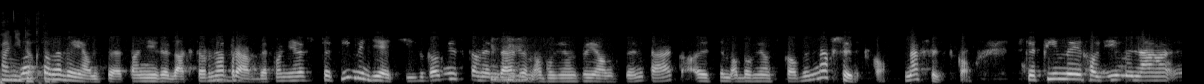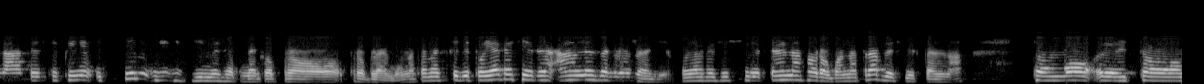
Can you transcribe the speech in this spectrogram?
pani zastanawiające, pani redaktor, naprawdę, ponieważ szczepimy dzieci zgodnie z kalendarzem mhm. obowiązującym, tak, tym obowiązkowym na wszystko, na wszystko szczepimy, chodzimy na, na te szczepienia i z tym nie widzimy żadnego pro, problemu. Natomiast kiedy pojawia się realne zagrożenie, pojawia się śmiertelna choroba, naprawdę śmiertelna, to, to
